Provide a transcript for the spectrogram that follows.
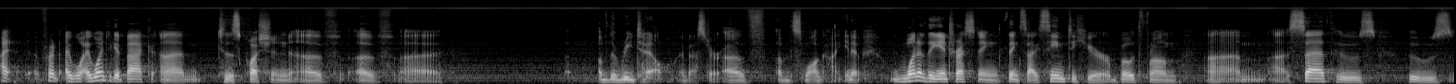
I, Fred, I, want to get back um, to this question of, of, uh, of the retail investor, of, of the small guy. You know, one of the interesting things I seem to hear, both from um, uh, Seth, who's, who's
